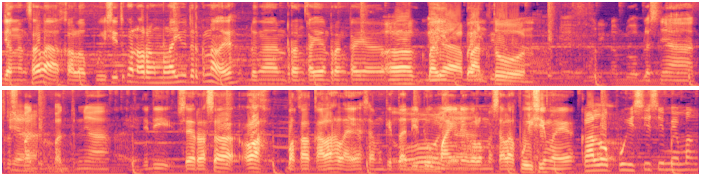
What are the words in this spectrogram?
jangan salah, kalau puisi itu kan orang Melayu terkenal ya dengan rangkaian-rangkaian Eh, iya bait-bait itu. pantun Murid 12-nya terus Ya. pantun-pantunnya. Jadi saya rasa wah bakal kalah lah ya sama kita di Oh, rumah iya. ini kalau masalah puisi mah ya. kalau puisi sih memang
